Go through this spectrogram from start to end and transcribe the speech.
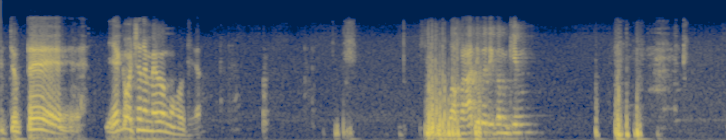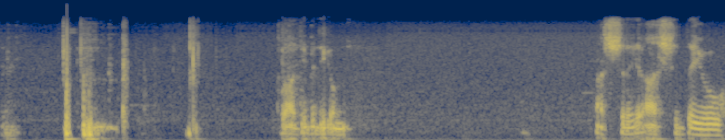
इत्युक्ते एकवचनमेव महोदय। प्रातिपदिकं किम्? प्रातिपदिकम्। आश्रय आश्रितयोः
